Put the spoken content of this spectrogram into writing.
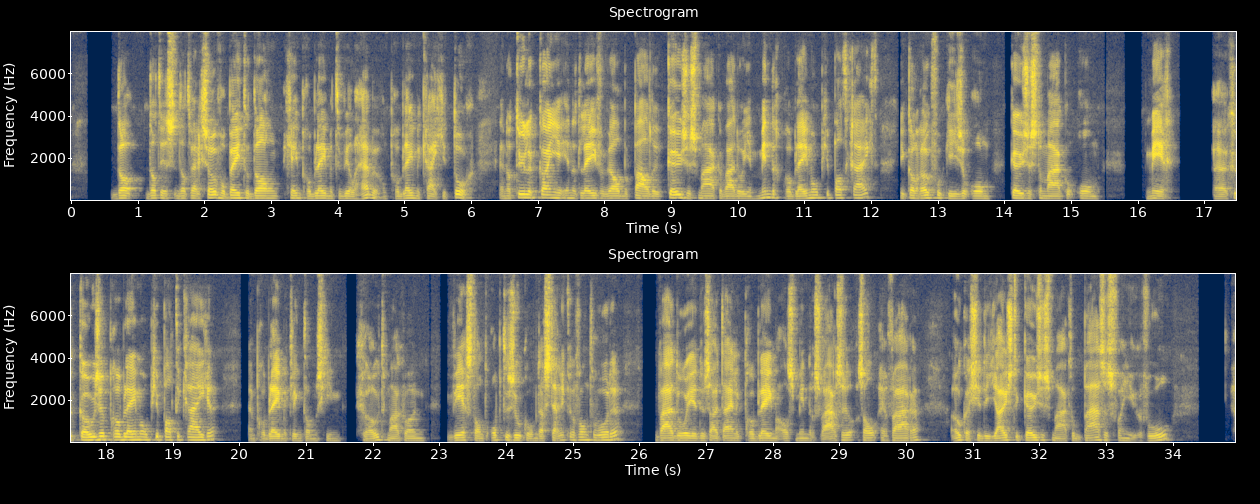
dat, dat, is, dat werkt zoveel beter dan geen problemen te willen hebben. Want problemen krijg je toch. En natuurlijk kan je in het leven wel bepaalde keuzes maken waardoor je minder problemen op je pad krijgt. Je kan er ook voor kiezen om keuzes te maken om meer uh, gekozen problemen op je pad te krijgen. En problemen klinkt dan misschien groot, maar gewoon weerstand op te zoeken om daar sterker van te worden. Waardoor je dus uiteindelijk problemen als minder zwaar zal ervaren. Ook als je de juiste keuzes maakt op basis van je gevoel.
